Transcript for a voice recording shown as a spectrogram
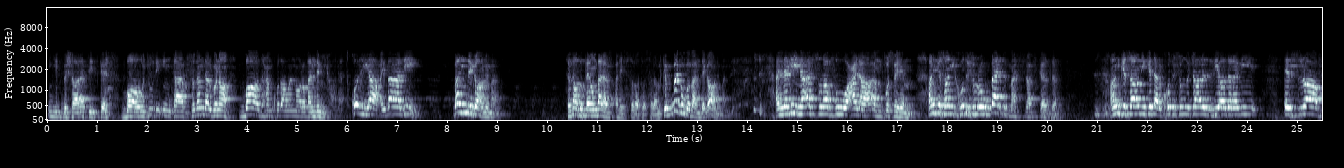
این یک بشارتی است که با وجود این غرق شدن در گناه باز هم خداوند ما را بنده می‌خواند. قل یا عبادی بندگان من. خطاب پیامبر است علیه السلام که بگو به بندگان من. الذين اسرفوا على انفسهم. آن کسانی که خودشون رو بد مصرف کردند. آن کسانی که در خودشون دچار زیاده روی اسراف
